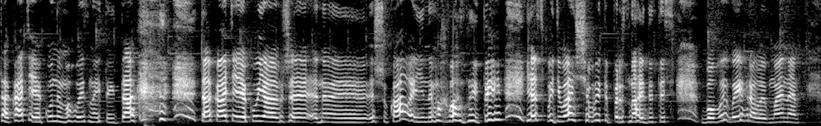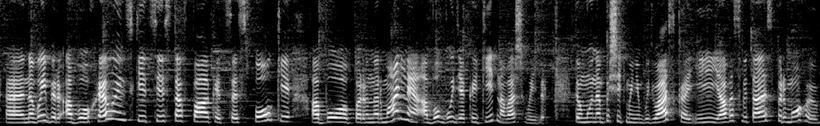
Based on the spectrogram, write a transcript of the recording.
Та Катя, яку не могли знайти. Так, та Катя, яку я вже не шукала і не могла знайти. Я сподіваюся, що ви тепер знайдетесь, бо ви виграли в мене е, на вибір або хеллоуінські ці ставпаки, це споки, або паранормальне, або будь-який кіт на ваш вибір. Тому напишіть мені, будь ласка, і я вас вітаю з перемогою.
